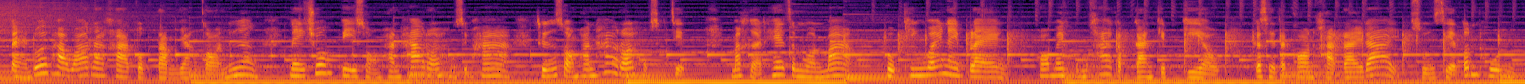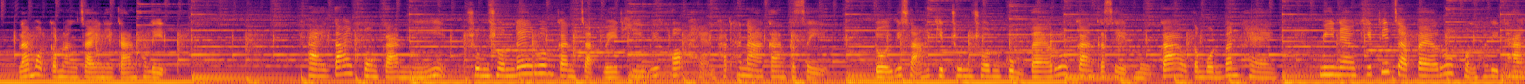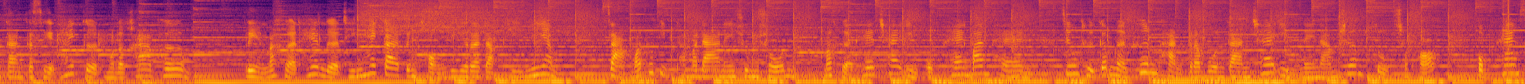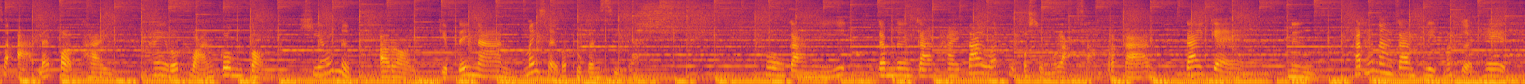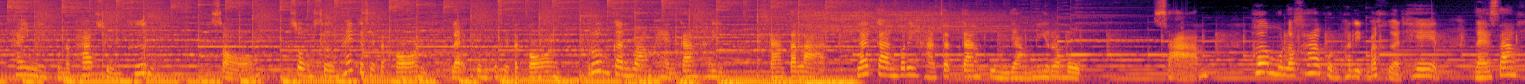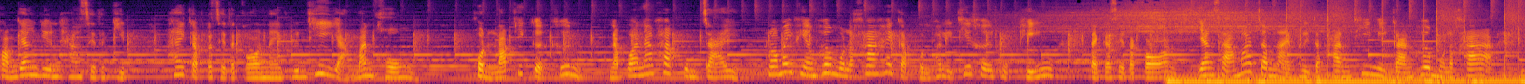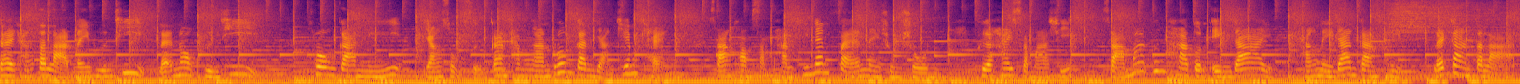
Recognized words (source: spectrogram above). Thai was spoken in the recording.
แต่ด้วยภาวะราคาตกต่ำอย่างต่อเนื่อง ในช่วงปี 2565 ถึง 2567 มะเขือเทศจำนวนมาก ถูกทิ้งไว้ในแปลง เพราะไม่คุ้มค่ากับการเก็บเกี่ยว เกษตรกรขาดรายได้ สูญเสียต้นทุน และหมดกำลังใจในการผลิต ภายใต้โครงการนี้ ชุมชนได้ร่วมกันจัดเวทีวิเคราะห์แผนพัฒนาการเกษตร โดยวิสาหกิจชุมชนกลุ่มแปรรูปการเกษตรหมู่ 9 ตำบลบ้านแพง มีแนวคิดที่จะแปรรูปผลผลิตทางการเกษตรให้เกิดมูลค่าเพิ่ม เปลี่ยนมะเขือเทศเหลือทิ้งให้กลายเป็นของดีระดับพรีเมียม จากวัตถุดิบธรรมดาในชุมชน มะเขือเทศแช่อิ่มอบแห้งบ้านแพง จึงถือกำเนิดขึ้นผ่านกระบวนการแช่อิ่มในน้ำเชื่อมสูตรเฉพาะ อบแห้งสะอาดและปลอดภัย ให้รสหวานกลมกล่อมเคี้ยวหนึบอร่อย เก็บได้นานไม่ใส่วัตถุกันเสีย โครงการนี้ดำเนินการภายใต้วัตถุประสงค์หลัก 3 ประการ ได้แก่ 1. พัฒนาการผลิตมะเขือเทศให้มีคุณภาพสูงขึ้น 2. ส่งเสริมให้เกษตรกรและกลุ่มเกษตรกร ร่วมกันวางแผนการผลิต การตลาด และการบริหารจัดการกลุ่มอย่างมีระบบ 3. เพิ่มมูลค่าผลผลิตมะเขือเทศ และสร้างความยั่งยืนทางเศรษฐกิจ ให้กับเกษตรกรในพื้นที่อย่างมั่นคง ผลลัพธ์ที่เกิดขึ้นนับว่าน่าภาคภูมิใจ เพราะไม่เพียงเพิ่มมูลค่าให้กับผลผลิตที่เคยถูกทิ้ง แต่เกษตรกรยังสามารถจำหน่ายผลิตภัณฑ์ที่มีการเพิ่มมูลค่า ได้ทั้งตลาดในพื้นที่และนอกพื้นที่ โครงการนี้ยังส่งเสริมการทำงานร่วมกันอย่างเข้มแข็ง สร้างความสัมพันธ์ที่แน่นแฟ้นในชุมชน เพื่อให้สมาชิกสามารถพึ่งพาตนเองได้ ทั้งในด้านการผลิตและการตลาด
